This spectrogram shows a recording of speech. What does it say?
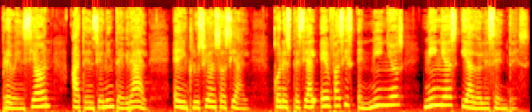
prevención, atención integral e inclusión social, con especial énfasis en niños, niñas y adolescentes.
